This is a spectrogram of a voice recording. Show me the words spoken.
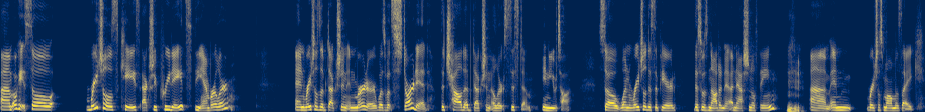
Um, okay, so Rachel's case actually predates the Amber Alert. And Rachel's abduction and murder was what started the child abduction alert system in Utah. So when Rachel disappeared, this was not a, a national thing. Mhm. Um, and Rachel's mom was like,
